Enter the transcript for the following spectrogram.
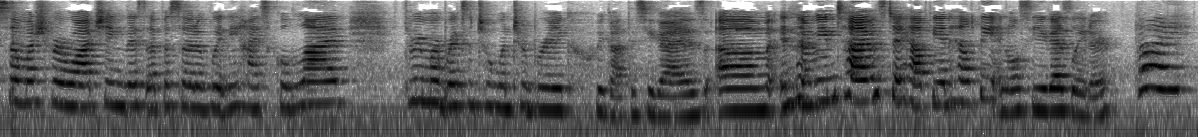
So much for watching this episode of Whitney High School Live. Three more breaks until winter break. We got this, you guys. Um, in the meantime, stay happy and healthy, and we'll see you guys later. Bye!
